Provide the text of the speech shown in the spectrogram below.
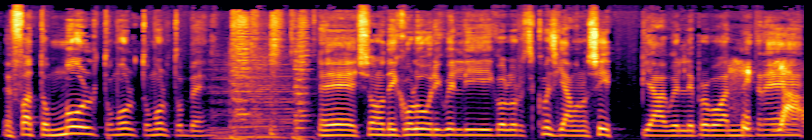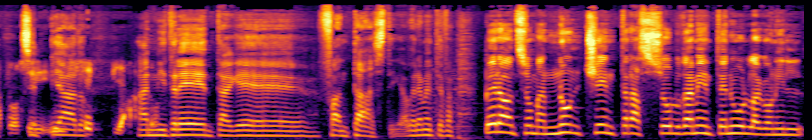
È fatto molto, molto, molto bene. Eh, ci sono dei colori, quelli color- come si chiamano? Seppi seppia, quelle proprio anni seppiato, 30, seppiato, sì, anni 30 che è fantastica, veramente fa- però insomma non c'entra assolutamente nulla con il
